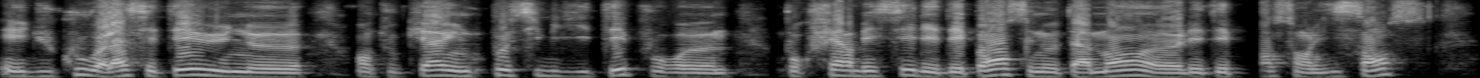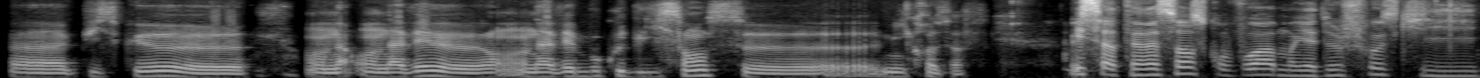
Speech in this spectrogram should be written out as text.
Et du coup, voilà, c'était une, en tout cas, une possibilité pour, pour faire baisser les dépenses et notamment les dépenses en licence euh, puisque euh, on, avait, euh, on avait beaucoup de licences Microsoft. Oui, c'est intéressant ce qu'on voit. Moi, il y a deux choses qui,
